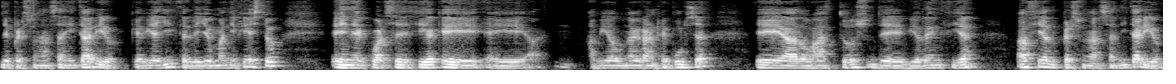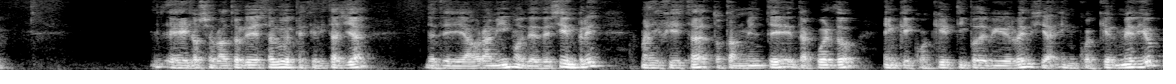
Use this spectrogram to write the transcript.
de personal sanitario que había allí, se leyó un manifiesto en el cual se decía que eh, había una gran repulsa eh, a los actos de violencia hacia el personal sanitario. El Observatorio de Salud Especialistas ya, desde ahora mismo, desde siempre, manifiesta totalmente de acuerdo en que cualquier tipo de violencia en cualquier medio,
